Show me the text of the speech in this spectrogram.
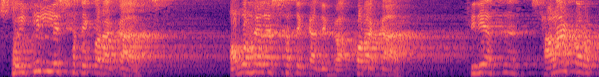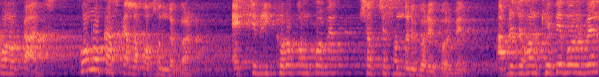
শৈথিল্যের সাথে করা কাজ অবহেলার সাথে কাজে করা কাজ সিরিয়াসনেস ছাড়া করো কোনো কাজ, কোনো কাজকে আল্লাহ পছন্দ করে না। একটি বৃক্ষরোপণ করবেন, সবচেয়ে সুন্দর করে করবেন। আপনি যখন খেতে বসবেন,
